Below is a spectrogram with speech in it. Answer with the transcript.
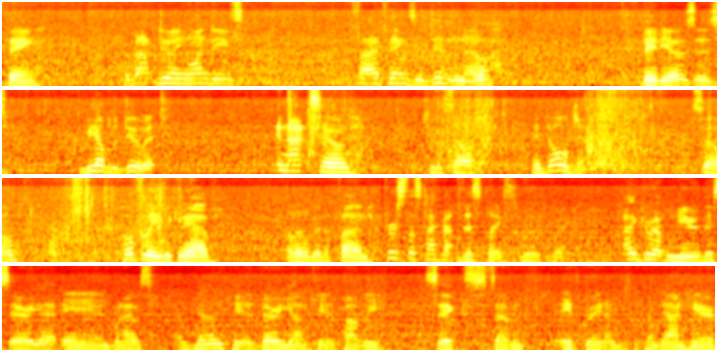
Thing about doing one of these five things you didn't know videos is be able to do it and not sound too self-indulgent. So hopefully we can have a little bit of fun. First, let's talk about this place real quick. I grew up near this area, and when I was a young kid, very young kid, probably sixth, seventh, eighth grade, I used to come down here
